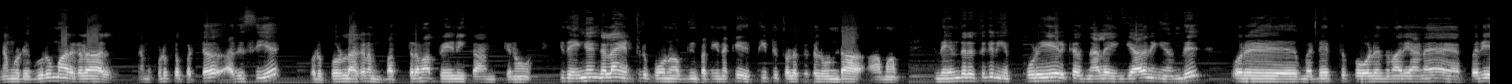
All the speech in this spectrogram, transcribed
நம்மளுடைய குருமார்களால் நம்ம கொடுக்கப்பட்ட அதிசய ஒரு பொருளாக நம்ம பத்திரமா பேணி காமிக்கணும். இதை எங்கெங்கெல்லாம் எடுத்துட்டு போகணும் அப்படின்னு பார்த்தீங்கன்னாக்கா இது தீட்டு தொலக்குகள் உண்டா? ஆமாம். இந்த எந்திரத்துக்கு நீங்க கூடயே இருக்கிறதுனால எங்கேயாவது நீங்க வந்து ஒரு டெத்து கோல் இந்த மாதிரியான பெரிய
